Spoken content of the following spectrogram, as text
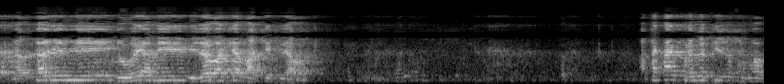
दत्ताजींनी दोघे आम्ही विदर्भाच्या मातीतले आहोत आता काय प्रगतीचं सांगावं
